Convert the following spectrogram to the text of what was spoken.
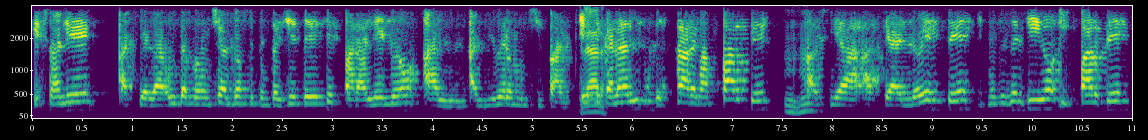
que sale hacia la ruta provincial 277S paralelo al, al vivero municipal. el Este canal descarga parte hacia, hacia el oeste en ese sentido y parte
